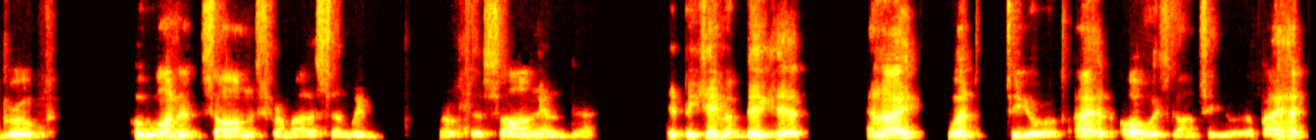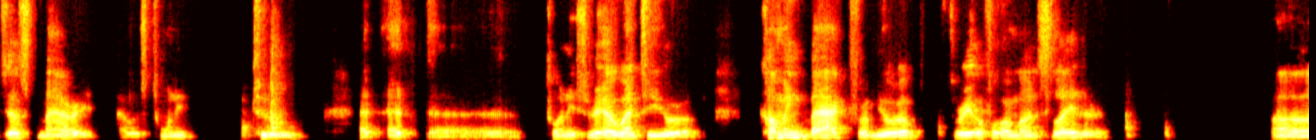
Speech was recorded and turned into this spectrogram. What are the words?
group, who wanted songs from us, and we wrote this song, and uh, it became a big hit. And I went to Europe. I had always gone to Europe. I had just married. I was 22 at, at uh, 23, I went to Europe. Coming back from Europe three or four months later, uh,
